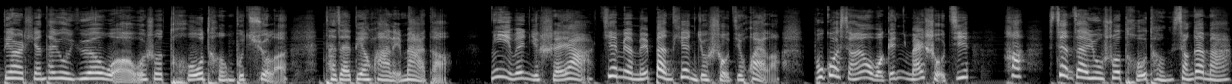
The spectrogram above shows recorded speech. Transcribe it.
第二天他又约我，我说头疼不去了。他在电话里骂道：“你以为你谁呀？见面没半天你就手机坏了？不过想要我给你买手机，哈！现在又说头疼，想干嘛？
